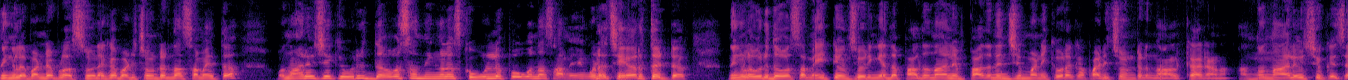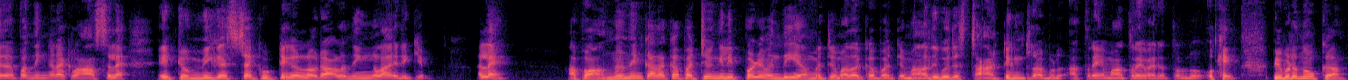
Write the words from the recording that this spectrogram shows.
നിങ്ങൾ പണ്ട് പ്ലസ് ടുവിനൊക്കെ പഠിച്ചുകൊണ്ടിരുന്ന സമയത്ത് ഒന്ന് ആലോചിച്ച് നോക്കി ഒരു ദിവസം നിങ്ങൾ സ്കൂളിൽ പോകുന്ന സമയം കൂടെ ചേർത്തിട്ട് നിങ്ങൾ ഒരു ദിവസം ഏറ്റവും ചുരുങ്ങിയത് പതിനാലും പതിനഞ്ചും മണിക്കൂറൊക്കെ പഠിച്ചുകൊണ്ടിരുന്ന ആൾക്കാരാണ്. അന്നൊന്ന് ആലോചിച്ച് നോക്കി ചിലപ്പോൾ നിങ്ങളുടെ ക്ലാസ്സിലെ ഏറ്റവും മികച്ച കുട്ടികളിൽ ഒരാൾ നിങ്ങളായിരിക്കും. അല്ലേ? അപ്പൊ അന്ന് നിങ്ങൾക്ക് അതൊക്കെ പറ്റുമെങ്കിൽ ഇപ്പോഴും എന്ത് ചെയ്യാൻ പറ്റും? അതൊക്കെ പറ്റും. ആദ്യം ഒരു സ്റ്റാർട്ടിംഗ് ട്രബിൾ അത്രയും മാത്രമേ വരത്തുള്ളൂ. ഓക്കെ ഇവിടെ നോക്കാം.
